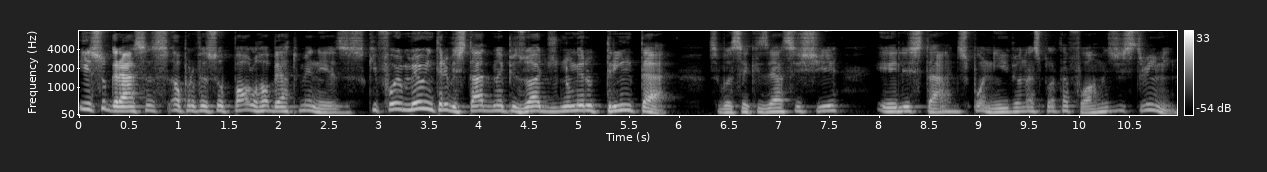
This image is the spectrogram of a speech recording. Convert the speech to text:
Isso graças ao professor Paulo Roberto Menezes, que foi o meu entrevistado no episódio número 30. Se você quiser assistir, ele está disponível nas plataformas de streaming.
